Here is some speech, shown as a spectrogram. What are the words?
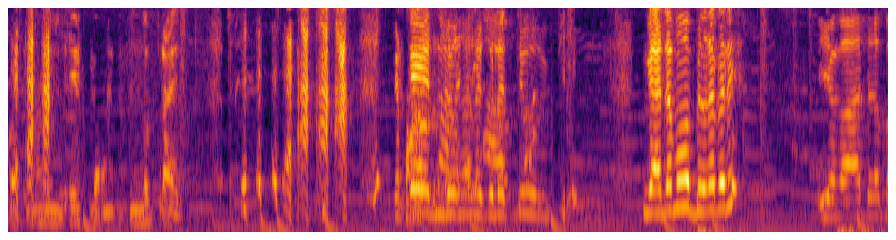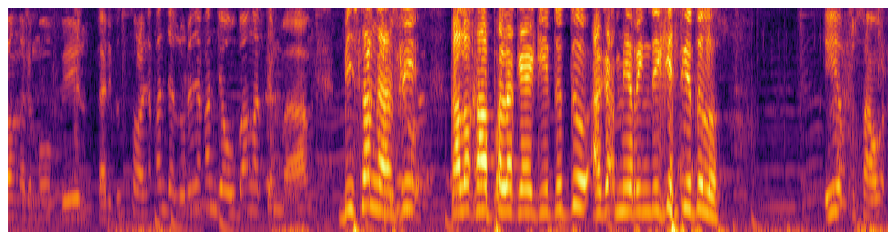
masing-masing tim dan The Pride. Gendong anak kuda cungki. Nggak ada mobil kan tadi? Iya nggak ada bang, ada mobil. Tadi itu soalnya kan jalurnya kan jauh banget kan bang. Bisa nggak sih kalau kapalnya kayak gitu tuh agak miring dikit gitu loh? Iya pesawat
